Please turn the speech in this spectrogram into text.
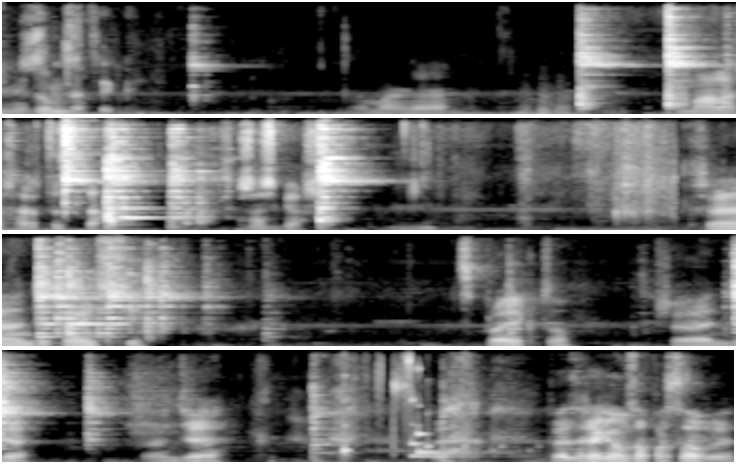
Jesteście mnie dumne. Normalnie malarz, artysta, rzeźbiarz. Wszędzie części z projektu. Wszędzie. Wszędzie. To jest regał zapasowy.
